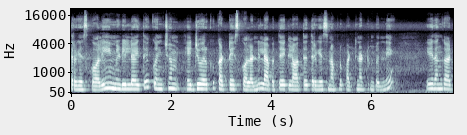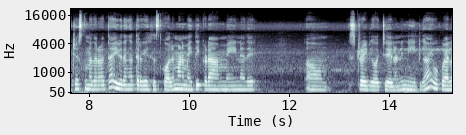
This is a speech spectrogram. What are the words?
తిరగేసుకోవాలి. మిడిల్లో అయితే కొంచెం ఎడ్జ్ వరకు కట్ చేసుకోవాలండి లేకపోతే క్లాత్ తిరిగేసినప్పుడు పట్టినట్టు ఉంటుంది. ఈ విధంగా కట్ చేసుకున్న తర్వాత ఈ విధంగా తిరగేసేసుకోవాలి. మనమైతే ఇక్కడ మెయిన్ అదే స్ట్రైట్గా వచ్చేయాలండి నీట్గా. ఒకవేళ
